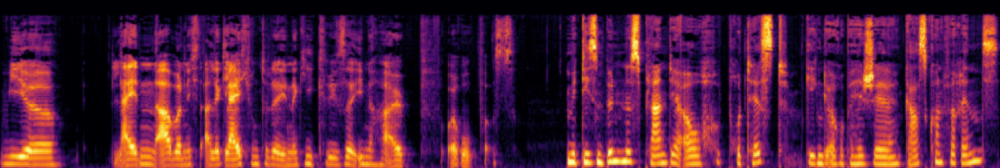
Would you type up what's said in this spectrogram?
wir leiden aber nicht alle gleich unter der Energiekrise innerhalb Europas. Mit diesem Bündnis plant ihr auch Protest gegen die Europäische Gaskonferenz.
